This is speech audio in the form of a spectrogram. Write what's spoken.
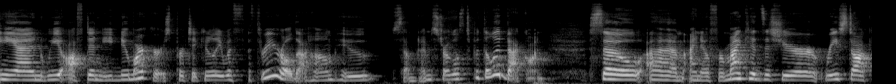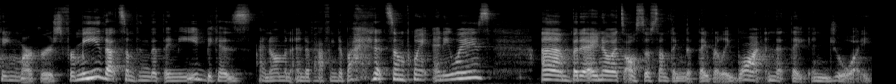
and we often need new markers, particularly with a three year old at home who sometimes struggles to put the lid back on. So, um, I know for my kids this year, restocking markers for me, that's something that they need because I know I'm going to end up having to buy it at some point, anyways. Um, but I know it's also something that they really want and that they enjoy.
